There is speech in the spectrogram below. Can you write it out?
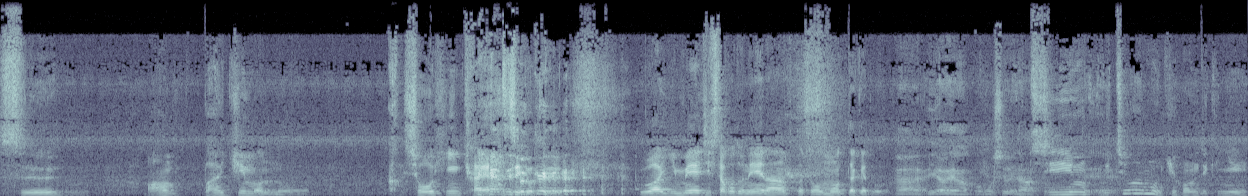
すあんバイキンマンのか商品開発力 うわイメージしたことねえなとかと思ったけどい、いやいや面白いなと思って。ちうちはもう基本的に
